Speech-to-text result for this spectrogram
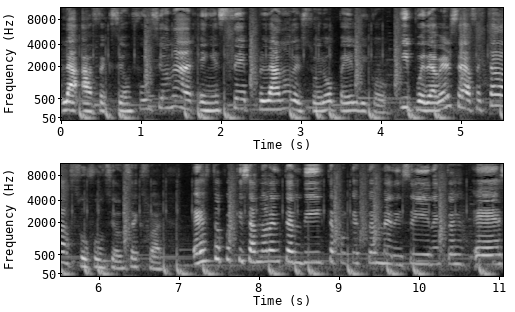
la afección funcional en ese plano del suelo pélvico y puede haberse afectada su función sexual. Esto pues quizás no lo entendiste porque esto es medicina, esto es,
